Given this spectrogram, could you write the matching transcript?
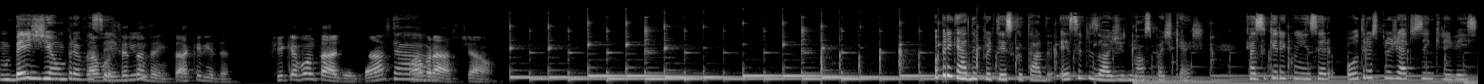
Um beijão pra Pra você, você viu? também, tá, querida? Fique à vontade tá? Um Tchau. abraço, tchau. Obrigada por ter escutado esse episódio do nosso podcast. Caso queira conhecer outros projetos incríveis,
